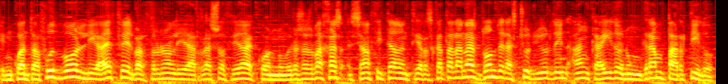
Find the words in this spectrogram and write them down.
En cuanto a fútbol, Liga F, el Barcelona y la Real Sociedad con numerosas bajas se han citado en tierras catalanas donde las Churiurdin han caído en un gran partido.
